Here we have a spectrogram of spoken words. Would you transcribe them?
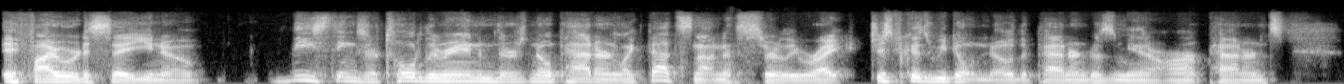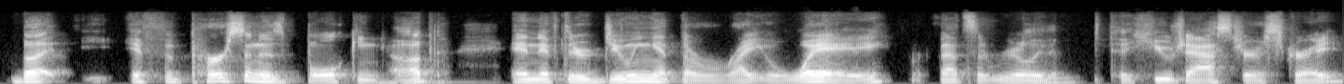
if I were to say, you know, these things are totally random. There's no pattern. Like that's not necessarily right. Just because we don't know the pattern doesn't mean there aren't patterns. But if a person is bulking up and if they're doing it the right way, that's really the, the huge asterisk, right?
